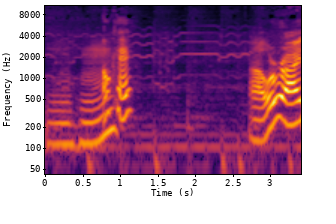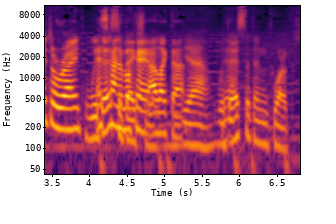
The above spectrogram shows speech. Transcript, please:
Mhm. Okay. Uh, all right, all right. We It's kind of okay, I actually. like that. Yeah, we Yeah. tested and it works.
